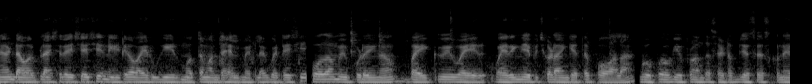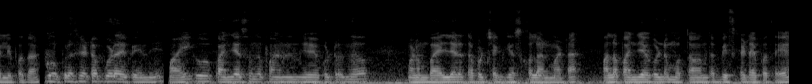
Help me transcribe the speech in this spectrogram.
నేను డబల్ ప్రెషర్ వేసేసి నీట్గా వైర్ గీర్ మొత్తం అంతా హెల్మెట్ లాగా పెట్టేసి పోదాం ఇప్పుడు ఇంకా బైక్ వైర్ వైరింగ్ చేయించుకోవడానికి అయితే పోవాలా. గోప్రో గీప్రో అంతా సెటప్ చేసేసుకుని వెళ్ళిపోతా. గోప్రో సెటప్ కూడా అయిపోయింది. మైక్ పని చేస్తుందో పని చేయకుంటుందో మనం బయలుదేరేటప్పుడు చెక్ చేసుకోవాలన్నమాట. మళ్ళీ పని చేయకుండా మొత్తం అంతా బిస్కెట్ అయిపోతాయి.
